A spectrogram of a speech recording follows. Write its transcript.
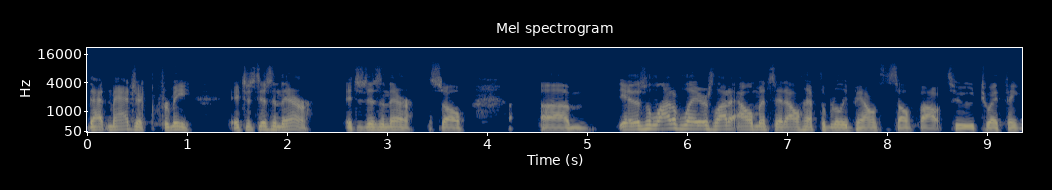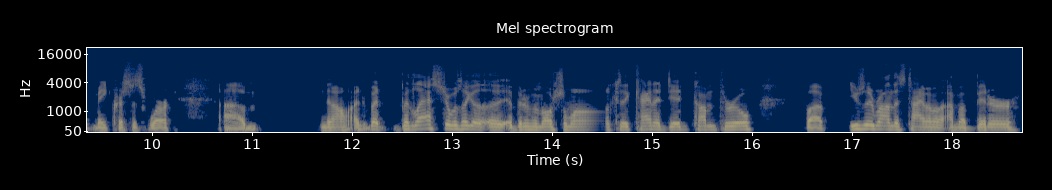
that magic for me, it just isn't there. It just isn't there. So, um, yeah, there's a lot of layers, a lot of elements that I'll have to really balance itself out to, to I think make Christmas work. Um, you know, but but last year was like a, a bit of an emotional one because it kind of did come through. But usually around this time, I'm a, I'm a bitter.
